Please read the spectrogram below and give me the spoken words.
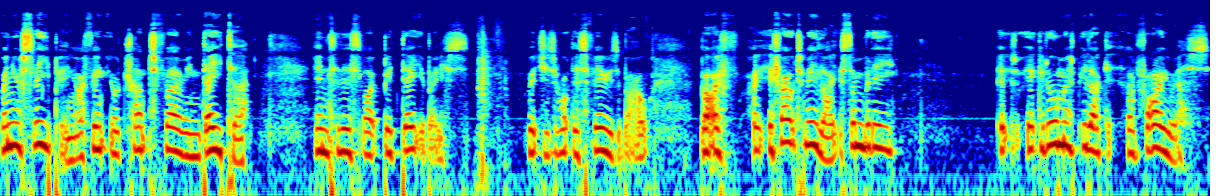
when you're sleeping I think you're transferring data into this like big database which is what this theory is about but I, it felt to me like somebody it, it could almost be like a virus.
